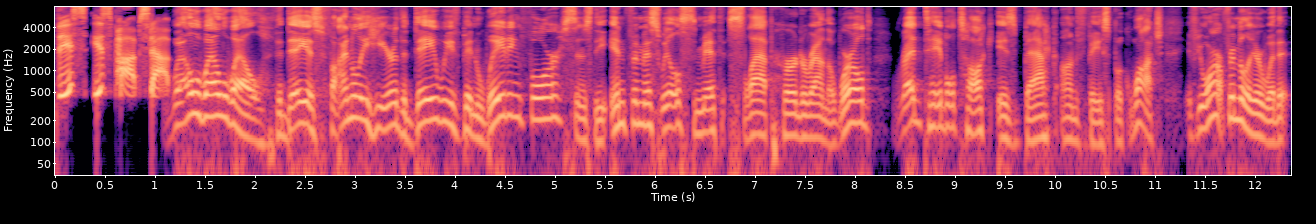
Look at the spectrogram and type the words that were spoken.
This is Pop Stop. Well, well, well. The day is finally here, the day we've been waiting for since the infamous Will Smith slap heard around the world. Red Table Talk is back on Facebook Watch. If you aren't familiar with it,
